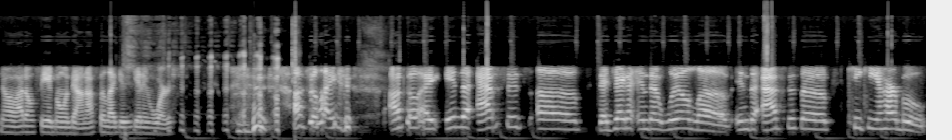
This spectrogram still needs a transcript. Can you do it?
no, I don't see it going down. I feel like it's getting worse. I feel like I feel like in the absence of that Jada and that Will love, in the absence of Kiki and her boo,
